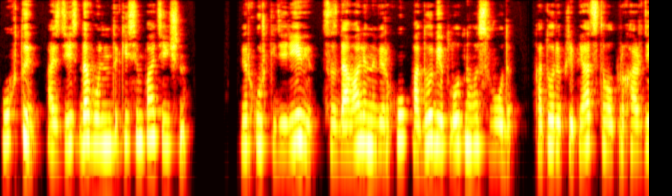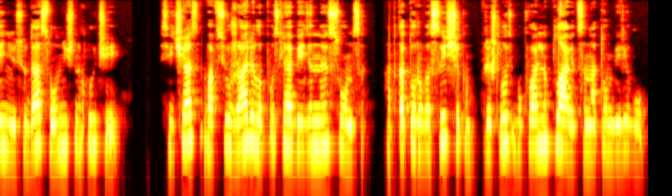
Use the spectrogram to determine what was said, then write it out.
Ух ты, а здесь довольно-таки симпатично. Верхушки деревьев создавали наверху подобие плотного свода, который препятствовал прохождению сюда солнечных лучей. Сейчас вовсю жарило послеобеденное солнце, от которого сыщикам пришлось буквально плавиться на том берегу.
